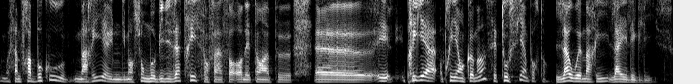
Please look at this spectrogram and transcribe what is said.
moi, ça me frappe beaucoup. Marie a une dimension mobilisatrice, enfin, en étant un peu. Euh, et prier, prier en commun, c'est aussi important. Là où est Marie, là est l'Église.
